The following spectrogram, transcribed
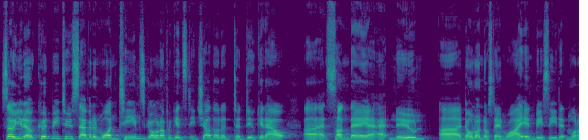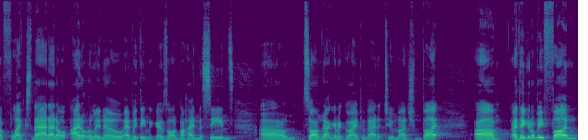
so you know, could be two seven and one teams going up against each other to, to duke it out uh, at Sunday at, at noon. Uh, don't understand why NBC didn't want to flex that. I don't. I don't really know everything that goes on behind the scenes. Um, so I'm not going to gripe about it too much. But um, I think it'll be fun.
